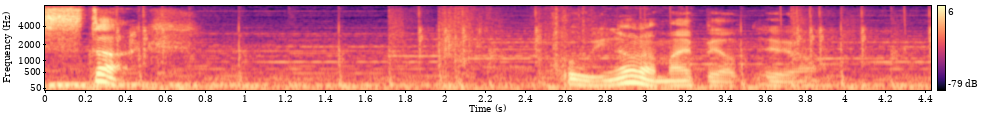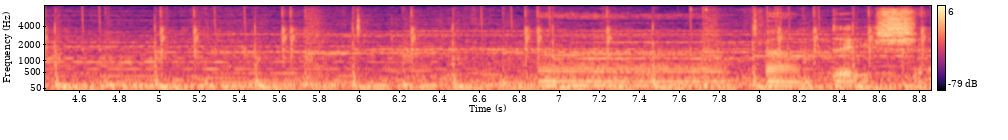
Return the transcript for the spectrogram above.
stuck. Oh, you know what I might be able to do? Uh, foundations.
